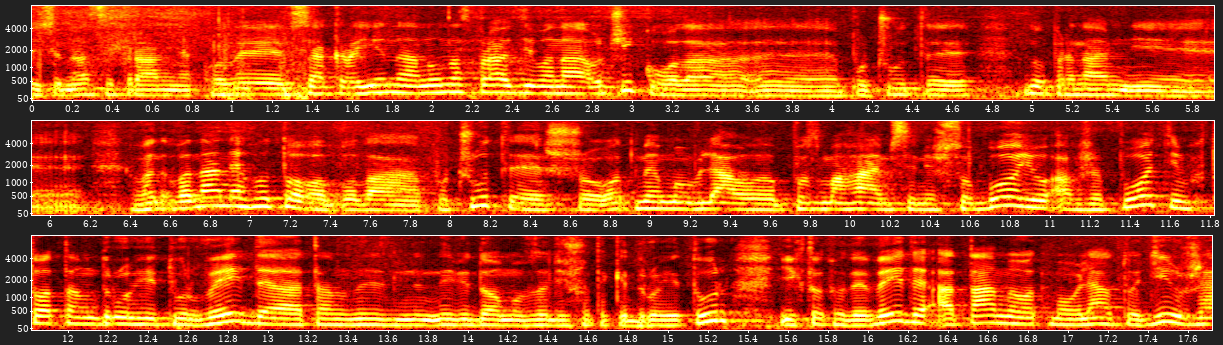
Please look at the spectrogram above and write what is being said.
18 травня, коли вся країна, ну насправді вона очікувала е, почути, ну принаймні, вона не готова була почути, що от ми, мовляв, позмагаємося між собою, а вже потім хто там другий тур вийде, а там невідомо взагалі, що таке другий тур, і хто туди вийде, а там, от, мовляв, тоді вже,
